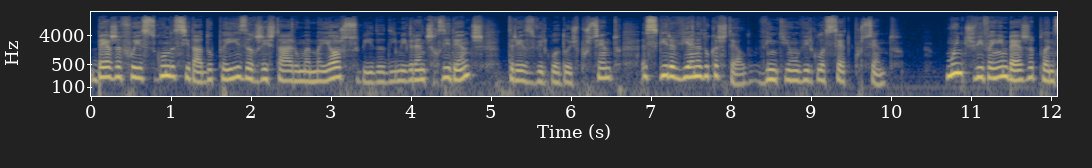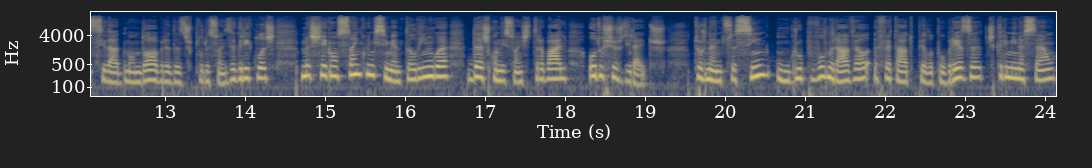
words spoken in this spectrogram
Beja foi a segunda cidade do país a registrar uma maior subida de imigrantes residentes, 13,2%, a seguir a Viana do Castelo, 21,7%. Muitos vivem em Beja pela necessidade de mão de obra das explorações agrícolas, mas chegam sem conhecimento da língua, das condições de trabalho ou dos seus direitos, tornando-se assim um grupo vulnerável afetado pela pobreza, discriminação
